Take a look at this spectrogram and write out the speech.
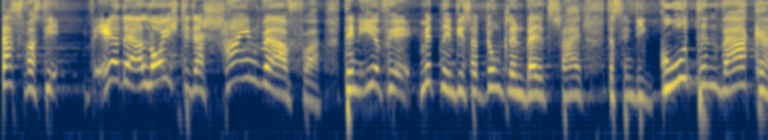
das, was die Erde erleuchtet, der Scheinwerfer, den ihr für mitten in dieser dunklen Welt seid, das sind die guten Werke,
